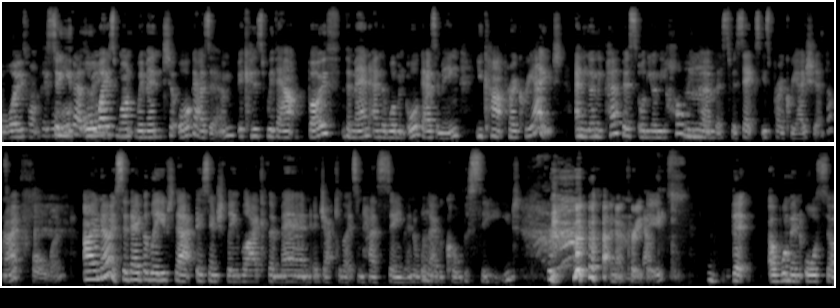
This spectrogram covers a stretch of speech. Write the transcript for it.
always want people. So you orgasming. always want women to orgasm because without both the man and the woman orgasming, you can't procreate. And the only purpose or the only holy Mm. purpose for sex is procreation, That's right? forward. I know. So they believed that essentially, like the man ejaculates and has semen, or what Mm. they would call the seed. I know, Mm, creepy. That a woman also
